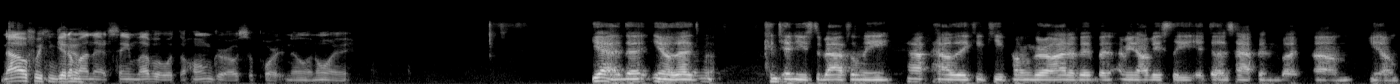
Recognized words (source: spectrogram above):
Now, if we can get them on that same level with the homegrow support in Illinois, yeah, that you know that continues to baffle me how, how they could keep homegrow out of it. But I mean, obviously it does happen. But um, you know,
